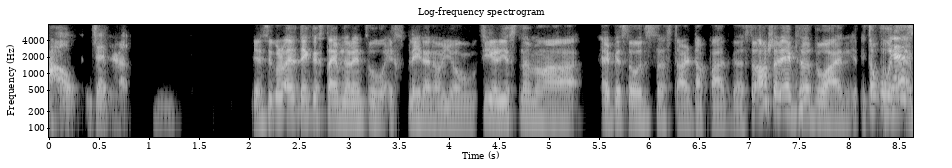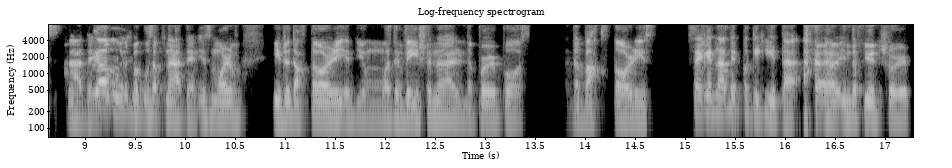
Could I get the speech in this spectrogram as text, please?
tao in general. Hmm. Yeah, siguro I'll take this time na rin to explain ano, yung series na mga episodes sa Startup Podcast. So actually, episode 1, itong una yes, episode natin, go. itong una mag-usap natin is more of introductory and yung motivational, the purpose, the backstories. Second natin pagkikita in the future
